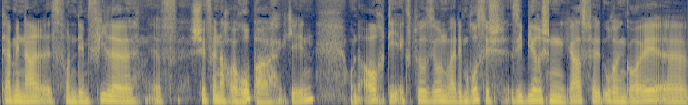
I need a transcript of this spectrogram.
Terminal ist, von dem viele äh, Schiffe nach Europa gehen. Und auch die Explosion bei dem russisch-sibirischen Gasfeld Urengoy äh,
